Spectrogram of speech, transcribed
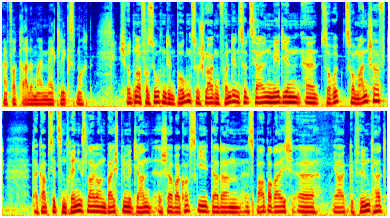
einfach gerade mal mehr Klicks macht. Ich würde mal versuchen, den Bogen zu schlagen von den sozialen Medien äh, zurück zur Mannschaft. Da gab es jetzt im Trainingslager ein Beispiel mit Jan Scherbakowski, der da im Spa-Bereich äh, ja, gefilmt hat.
